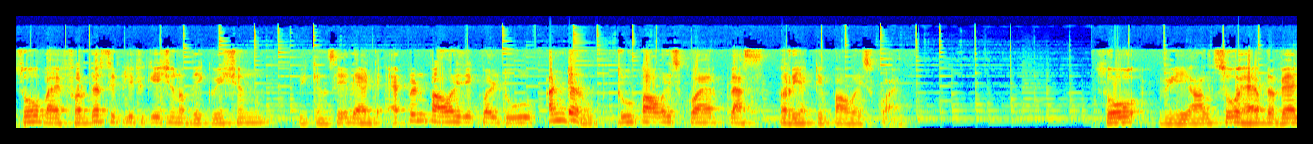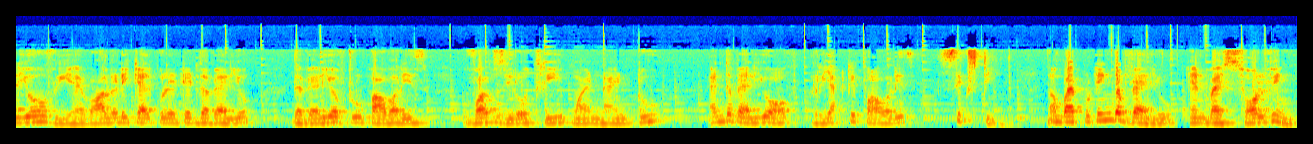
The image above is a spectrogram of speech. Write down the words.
So by further simplification of the equation, we can say that the apparent power is equal to under root true power square plus reactive power square. So we also have the value, we have already calculated the value the value of true power is 103.92 and the value of reactive power is 60 now by putting the value and by solving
